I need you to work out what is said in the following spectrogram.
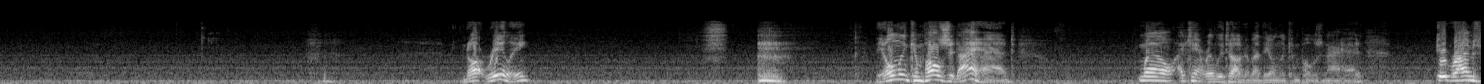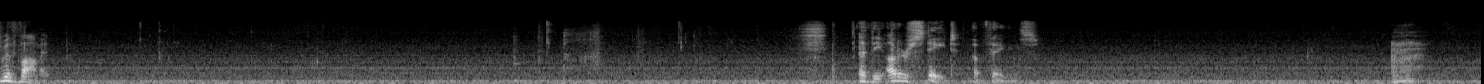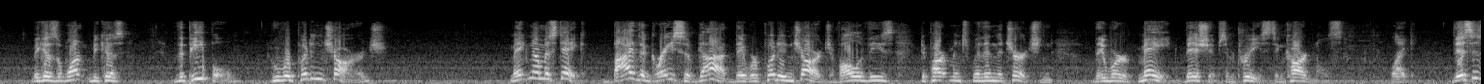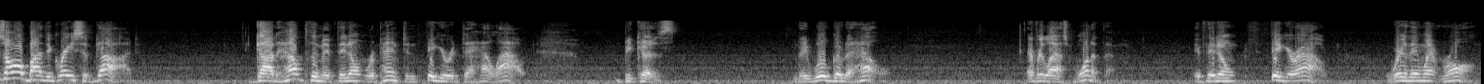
Not really. the only compulsion I had, well, I can't really talk about the only compulsion I had. It rhymes with vomit. At the utter state of things. because the one because the people who were put in charge make no mistake by the grace of God they were put in charge of all of these departments within the church. And they were made bishops and priests and cardinals. Like this is all by the grace of God. God help them if they don't repent and figure it the hell out. Because they will go to hell every last one of them, if they don't figure out where they went wrong.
